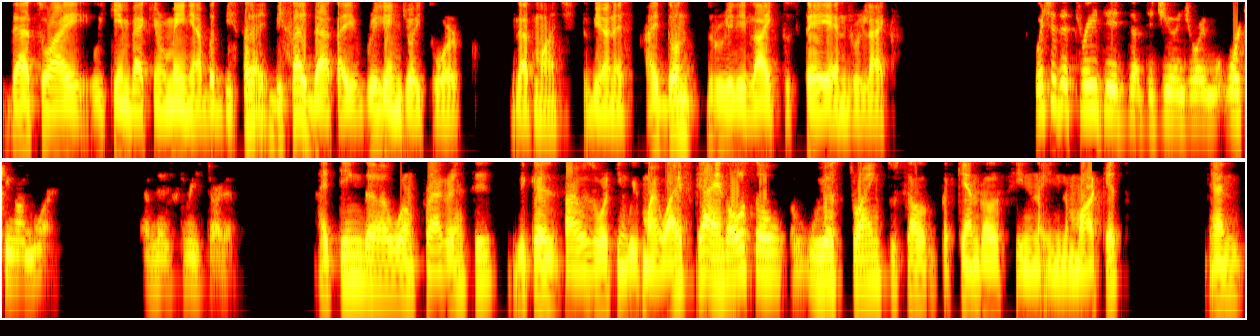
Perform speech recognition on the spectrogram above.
that's why we came back in Romania. But beside, beside that, I really enjoy to work that much, to be honest. I don't really like to stay and relax. Which of the three did, uh, did you enjoy working on more of those three startups? I think the warm fragrances because I was working with my wife. Yeah, and also we was trying to sell the candles in in the markets, and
